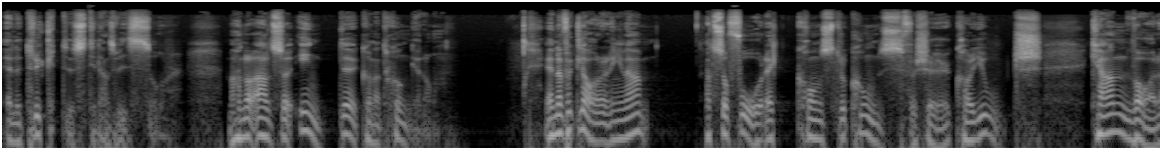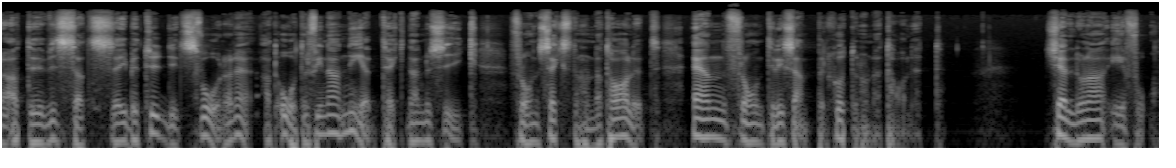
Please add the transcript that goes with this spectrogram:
eller trycktes till hans visor. Men han har alltså inte kunnat sjunga dem. En av förklaringarna att så få rekonstruktionsförsök har gjorts kan vara att det visat sig betydligt svårare att återfinna nedtecknad musik från 1600-talet än från till exempel 1700-talet. Källorna är få.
